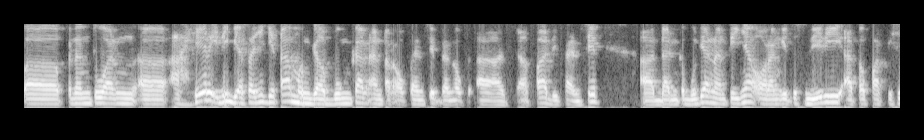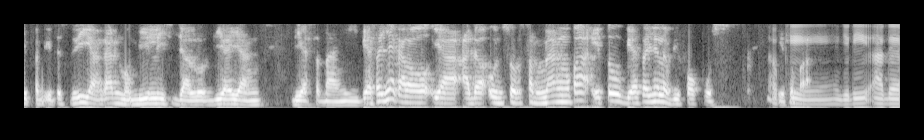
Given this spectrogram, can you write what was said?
uh, penentuan uh, akhir ini biasanya kita menggabungkan antara ofensif dan uh, apa defensif uh, dan kemudian nantinya orang itu sendiri atau partisipan itu sendiri yang akan memilih jalur dia yang dia senangi. Biasanya kalau ya ada unsur senang Pak itu biasanya lebih fokus. Oke, okay, gitu, jadi ada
